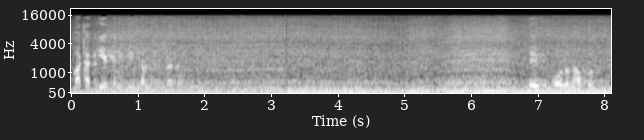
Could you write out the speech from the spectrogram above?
Makatir, can you please come to the circle? Okay, spawn on Alpha.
